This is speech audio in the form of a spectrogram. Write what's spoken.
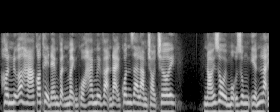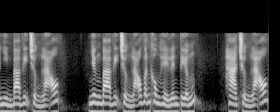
hơn nữa há có thể đem vận mệnh của 20 vạn đại quân ra làm trò chơi. Nói rồi mộ dung yến lại nhìn ba vị trưởng lão. Nhưng ba vị trưởng lão vẫn không hề lên tiếng. Hà trưởng lão,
